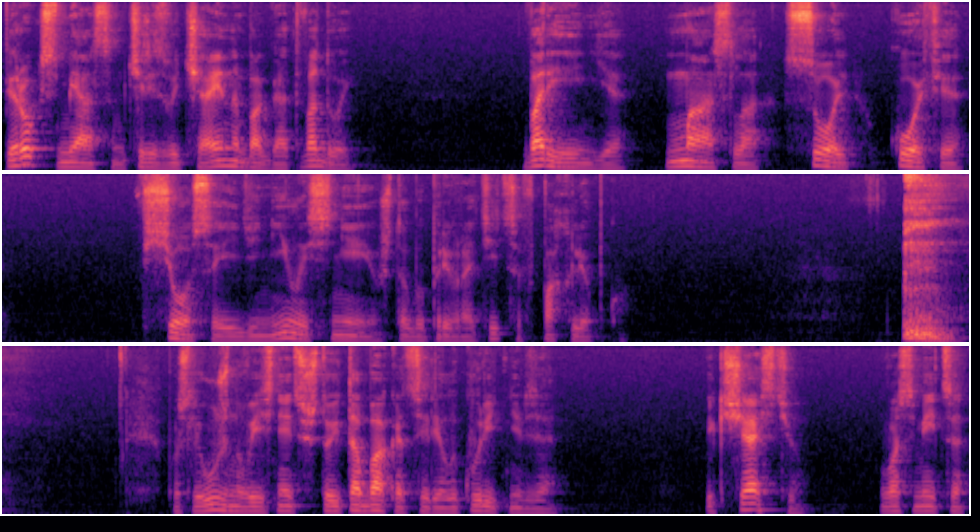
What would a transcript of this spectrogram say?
Пирог с мясом чрезвычайно богат водой. Варенье, масло, соль, кофе – все соединилось с нею, чтобы превратиться в похлебку. После ужина выясняется, что и табак отсырел, и курить нельзя. И, к счастью, у вас имеется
